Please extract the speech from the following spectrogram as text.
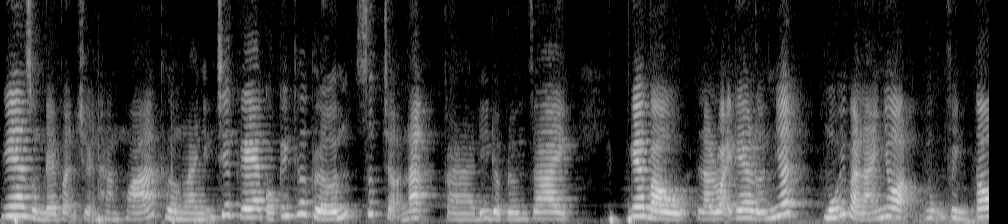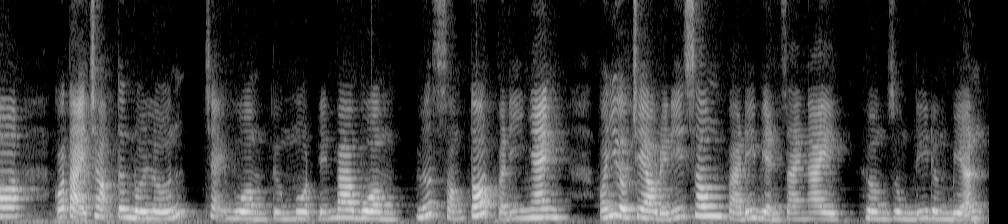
Ghe dùng để vận chuyển hàng hóa thường là những chiếc ghe có kích thước lớn, sức chở nặng và đi được đường dài. Ghe bầu là loại ghe lớn nhất, mũi và lái nhọn, bụng phình to, có tải trọng tương đối lớn, chạy buồm từ 1 đến 3 buồm, lướt sóng tốt và đi nhanh, có nhiều trèo để đi sông và đi biển dài ngày, thường dùng đi đường biển.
